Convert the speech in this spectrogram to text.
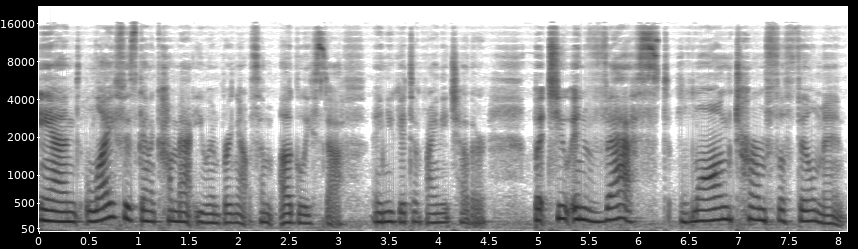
and life is going to come at you and bring out some ugly stuff and you get to find each other but to invest long-term fulfillment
